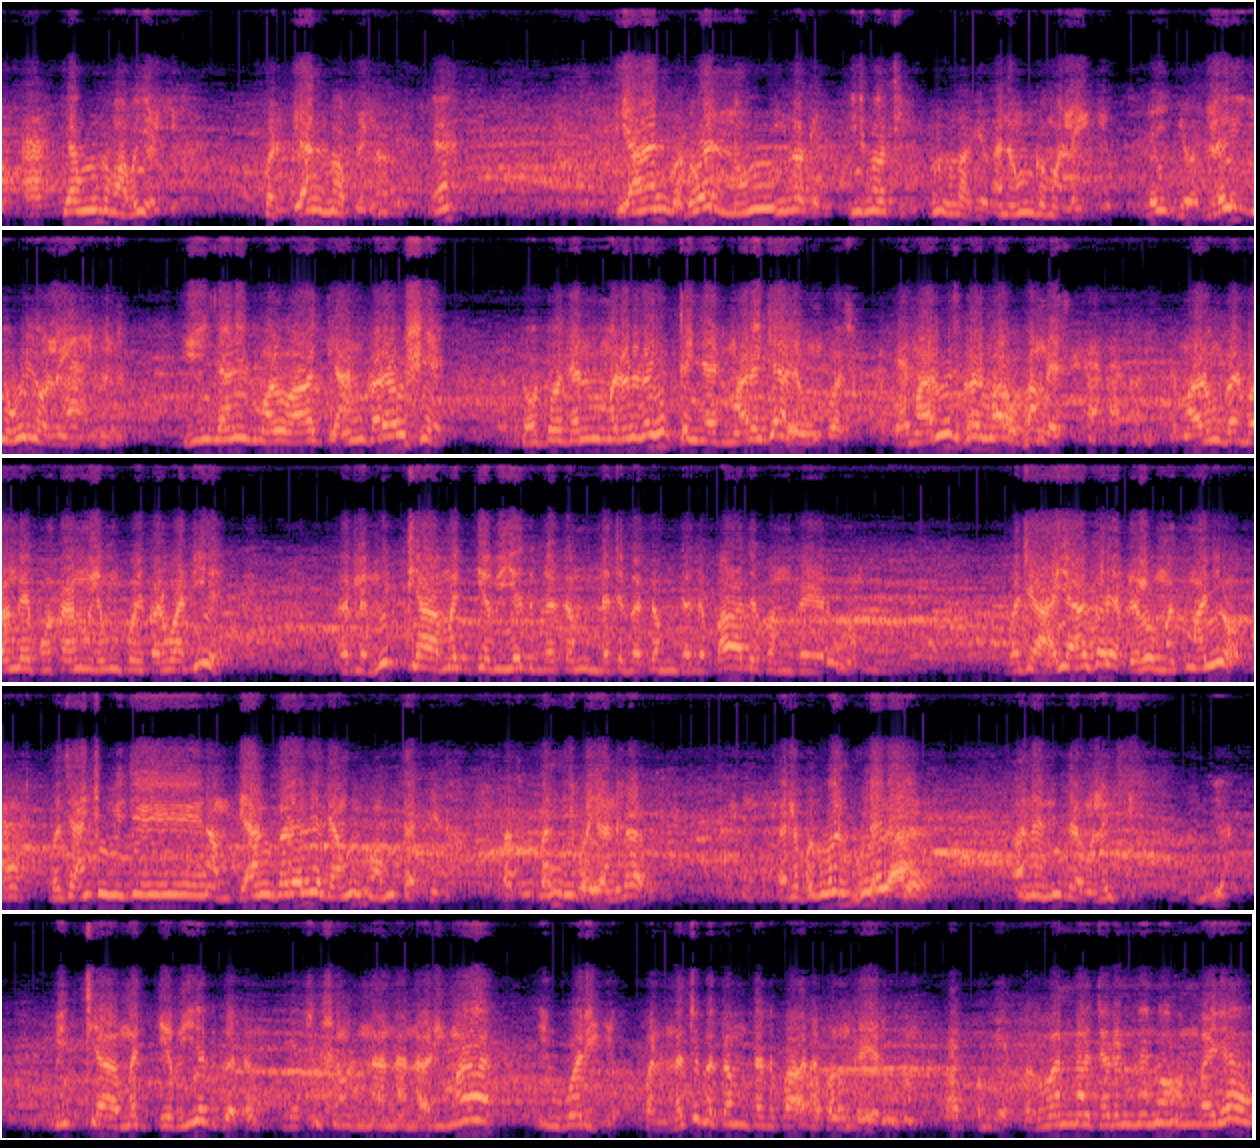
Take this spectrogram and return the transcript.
ત્યાં ઊંઘમાં વયો પણ ધ્યાન ન કર્યું. હે? ધ્યાન ભગવાનનું એ ન થયું. અને ઊંઘમાં લઈ ગયો. લઈ ગયો લઈ ગયો ઓલો લઈ ગયો. એ જાણે કે મારો આ ધ્યાન કરાવશે તો તો જન્મ મરણ રહિત થઈ જાય મારે ક્યાં રહેવું પાછું? મારું જ ઘર મારો ભાંગે છે. મારું ઘર ભાંગે પોતાનું એવું કોઈ કરવા દે એટલે મિથ્યા મધ્ય વિયદ ગતમ નચ ગતમ તદ પાદ પંકેરું પછી આયા કરે પેલો મત માર્યો. પછી આંચુ વિજે આમ ધ્યાન કરે ને ત્યાં હું ઉતારી દીધો. બંધી ભયા એટલે ભગવાન ભૂલે અને નિદ્રામાં લઈ ગઈ મિથ્યા મધ્ય વિયદ ગતમ. સુષમના નાડીમાં એ વળી ગયો. પણ નચગતમ તદ પાદ પંકેરું ભગવાન ના ચરણ ને નો સંભાળ્યા.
